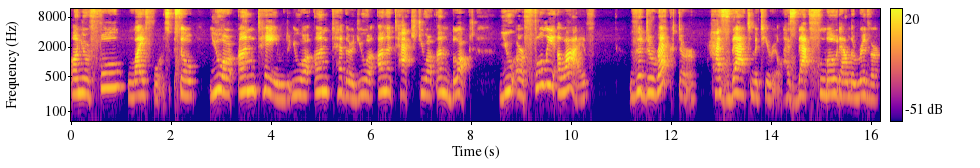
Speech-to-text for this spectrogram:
on your full life force. So you are untamed, you are untethered, you are unattached, you are unblocked, you are fully alive. The director has that material, has that flow down the river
